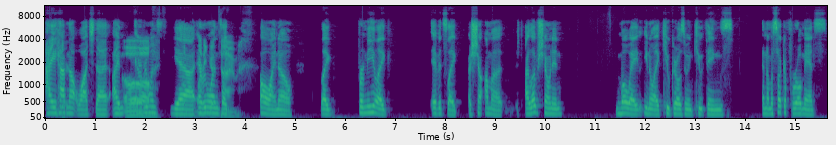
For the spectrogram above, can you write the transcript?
I have Sure. not watched that. I Oh, everyone's yeah, A bloody good everyone's like, oh, I know. Like for me, like if it's like a show, I'm a I love shonen, moe. You know, like cute girls doing cute things, and I'm a sucker for romance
